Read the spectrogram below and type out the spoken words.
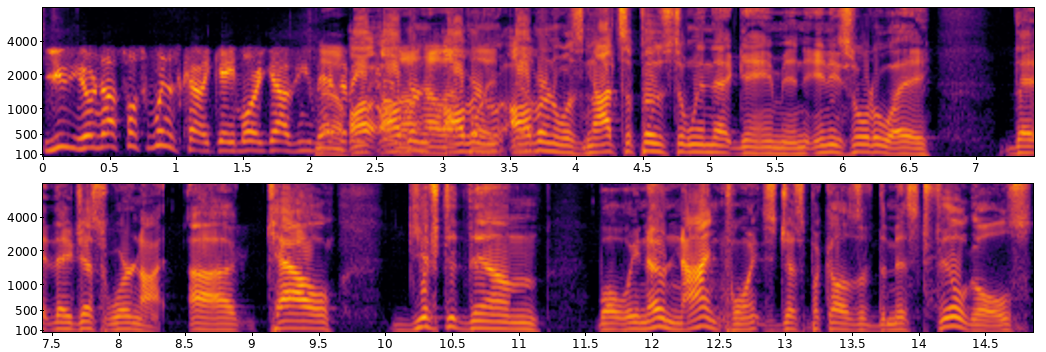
You, you're not supposed to win this kind of game, are you guys? You No. have to Auburn, how that Auburn, yeah. Auburn was not supposed to win that game in any sort of way. They they just were not. Uh, Cal gifted them. Well, we know nine points just because of the missed field goals.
